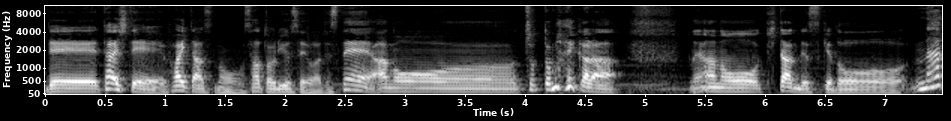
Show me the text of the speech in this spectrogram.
で、対してファイターズの佐藤流星はですね、あのー、ちょっと前から、ね、あのー、来たんですけど、な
